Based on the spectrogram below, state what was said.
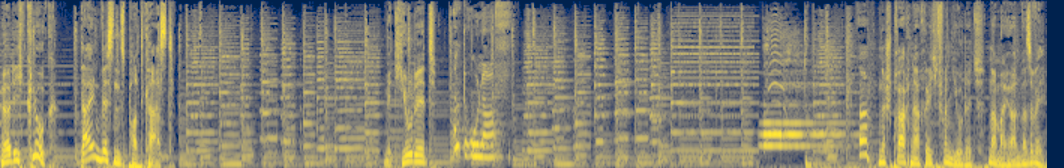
Hör dich klug, dein Wissenspodcast. Mit Judith und Olaf. Ah, eine Sprachnachricht von Judith. Na, mal hören, was er will.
